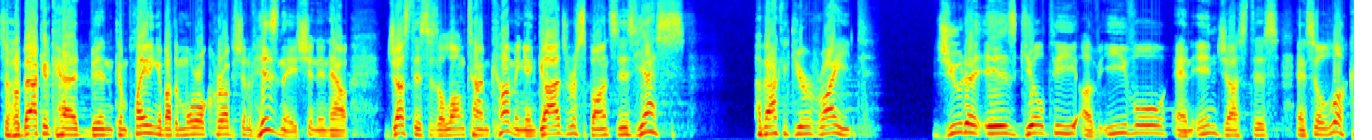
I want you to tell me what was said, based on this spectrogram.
So Habakkuk had been complaining about the moral corruption of his nation and how justice is a long time coming. And God's response is yes, Habakkuk, you're right. Judah is guilty of evil and injustice. And so look,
